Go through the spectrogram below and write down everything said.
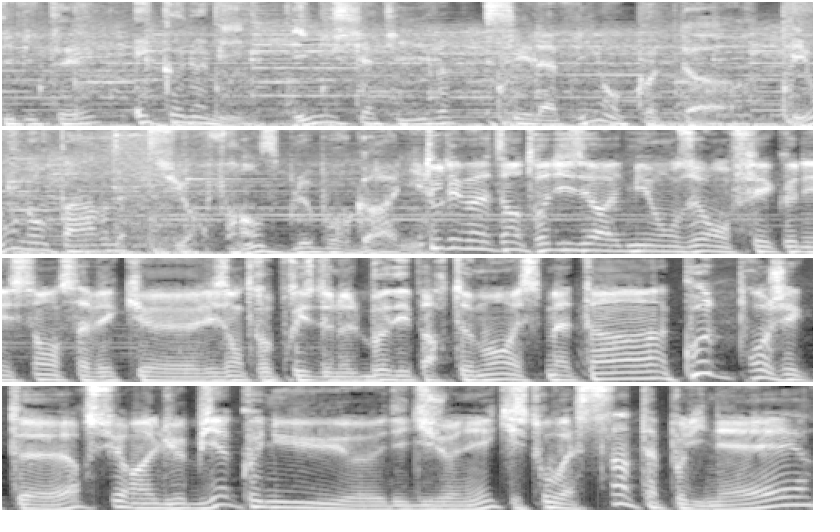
Activité, économie, initiative, c'est la vie en Côte d'Or. Et on en parle sur France Bleu Bourgogne. Tous les matins entre 10h et 11h, on fait connaissance avec euh, les entreprises de notre beau département. Et ce matin, coup de projecteur sur un lieu bien connu euh, des Dijonais qui se trouve à Saint-Apollinaire,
